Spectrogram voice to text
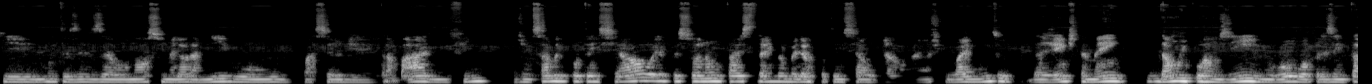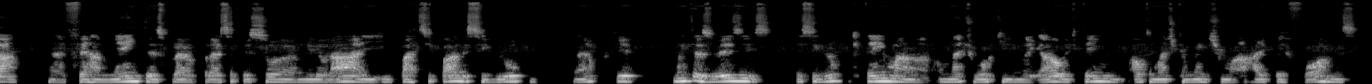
que muitas vezes é o nosso melhor amigo ou parceiro de trabalho, enfim. A gente sabe do potencial e a pessoa não está extraindo o melhor potencial dela. Né? Acho que vai muito da gente também dar um empurrãozinho ou apresentar né, ferramentas para essa pessoa melhorar e, e, participar desse grupo, né? Porque muitas vezes esse grupo que tem uma, um networking legal e que tem automaticamente uma high performance,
